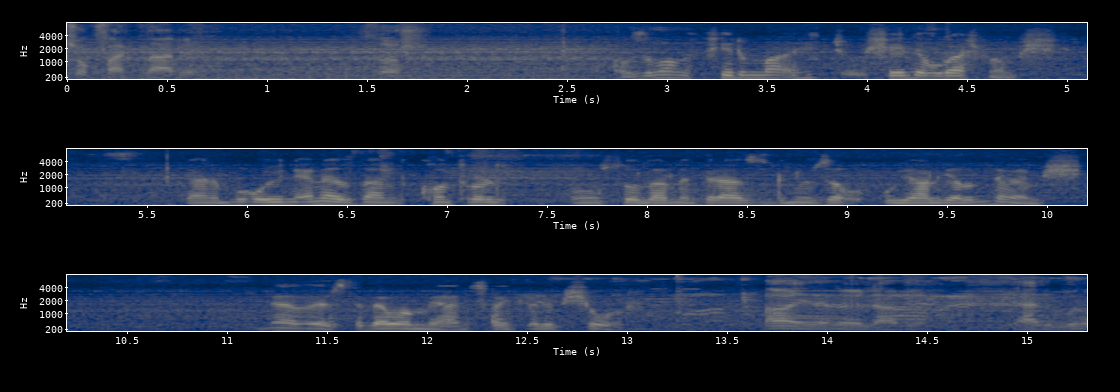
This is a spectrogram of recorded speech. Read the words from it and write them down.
çok farklı abi. Zor. O zaman firma hiç şeyle uğraşmamış. Yani bu oyunu en azından kontrol unsurlarını biraz günümüze uyarlayalım dememiş. Ne verirse devam yani. Sanki öyle bir şey olur. Aynen öyle abi. Yani bunu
